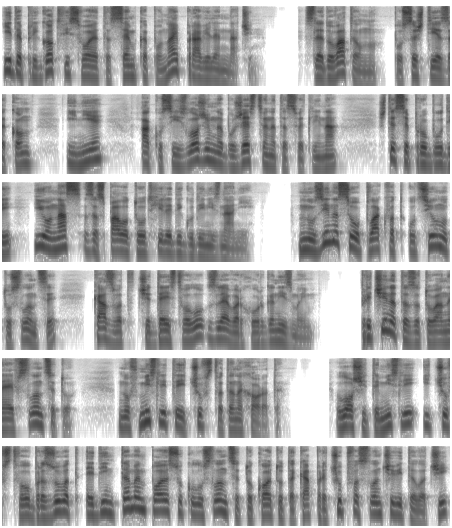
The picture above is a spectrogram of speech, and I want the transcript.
и да приготви своята семка по най-правилен начин. Следователно, по същия закон и ние, ако се изложим на божествената светлина, ще се пробуди и у нас за спалото от хиляди години знание. Мнозина се оплакват от силното слънце, казват, че действало зле върху организма им. Причината за това не е в слънцето, но в мислите и чувствата на хората. Лошите мисли и чувства образуват един тъмен пояс около Слънцето, който така пречупва слънчевите лъчи,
